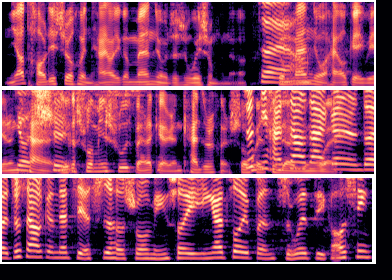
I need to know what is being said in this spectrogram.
你要逃离社会，你还要一个 manual，这是为什么呢？就对啊 manual 还要给别人看，一个说明书本来给人看就是很社就会性的你还是要在跟人对，就是要跟人家解释和说明，所以应该做一本只为自己高兴。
